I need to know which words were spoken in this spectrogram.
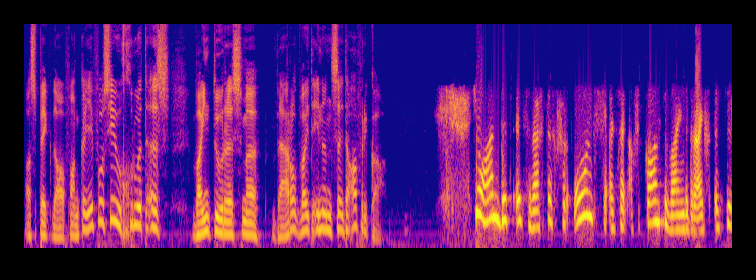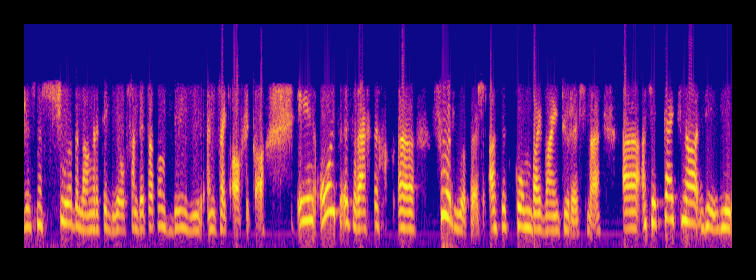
aspek daarvan. Kan jy vir ons sê hoe groot is wyntoerisme wêreldwyd en in Suid-Afrika? Johan, dit is regtig vir ons as Suid-Afrikaanse wynbedryf is toerisme so 'n belangrike deel van dit wat ons doen hier in Suid-Afrika. En ons is regtig uh voorlopers as dit kom by wyntoerisme. Uh as jy kyk na die die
